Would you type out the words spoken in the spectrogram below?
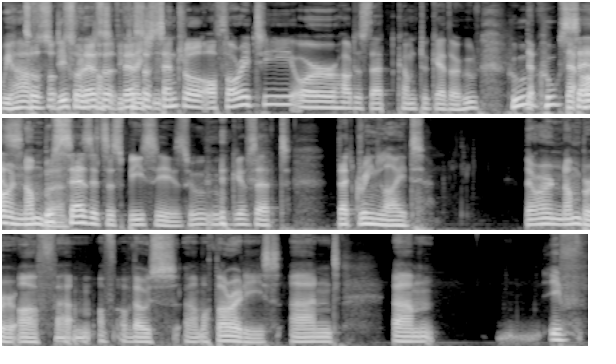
we have so, so, so there's a there's a central authority, or how does that come together? Who who There- who there are a says number. who says it's a species? Who who gives that that green light? there are a number of um, of, of those um, authorities, and um, if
